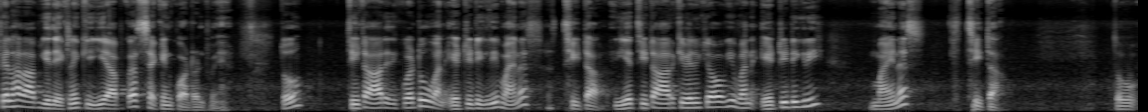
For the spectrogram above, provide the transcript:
फ़िलहाल आप ये देख लें कि ये आपका सेकेंड क्वाड्रेंट में है। तो theta R equal to one eighty degree minus theta. ये थीटा आर की वैल्यू क्या होगी? One eighty degree minus theta. तो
